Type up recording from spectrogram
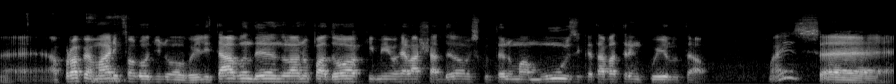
é, a própria Mari falou de novo, ele estava andando lá no paddock meio relaxadão, escutando uma música, estava tranquilo tal. Mas é,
